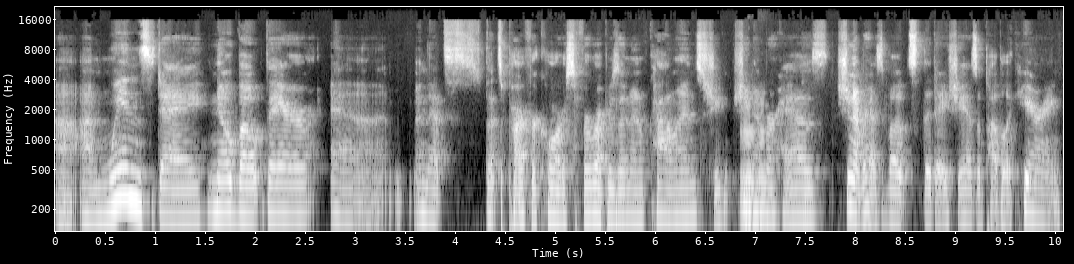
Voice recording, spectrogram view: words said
uh, on Wednesday. No vote there, and, and that's that's par for course for Representative Collins. She she mm-hmm. never has she never has votes the day she has a public hearing.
